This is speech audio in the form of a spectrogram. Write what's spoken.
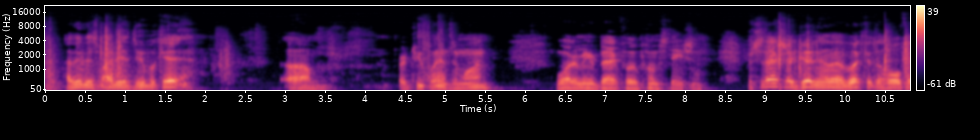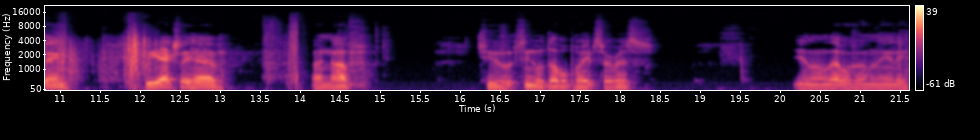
I think this might be a duplicate, um, or two plans in one. Water meter backflow pump station, which is actually good now that I've looked at the whole thing. We actually have enough to single double pipe service you know, that will come in handy.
